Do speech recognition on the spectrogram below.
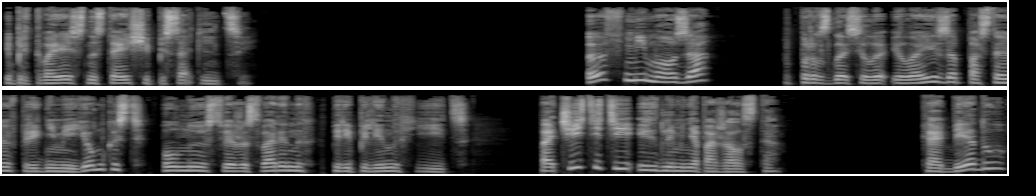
и притворяясь настоящей писательницей. «Эф мимоза», — провозгласила Элоиза, поставив перед ними емкость, полную свежесваренных перепелиных яиц. «Почистите их для меня, пожалуйста». К обеду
